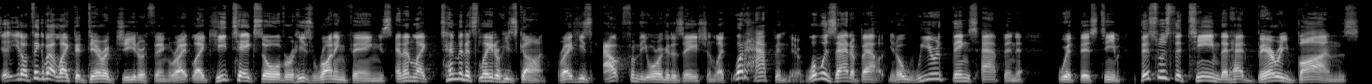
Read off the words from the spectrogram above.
you know, think about like the Derek Jeter thing, right? Like he takes over, he's running things, and then like 10 minutes later, he's gone, right? He's out from the organization. Like, what happened there? What was that about? You know, weird things happen with this team. This was the team that had Barry Bonds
